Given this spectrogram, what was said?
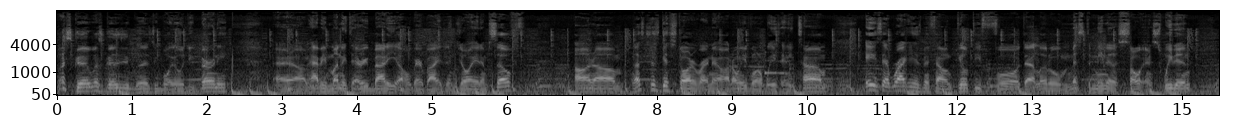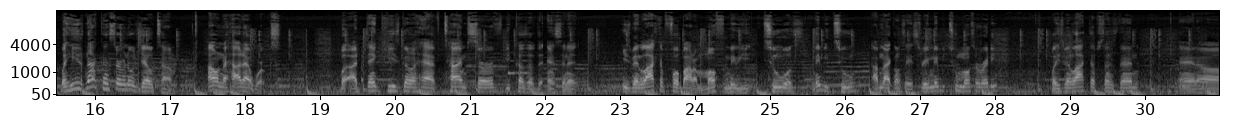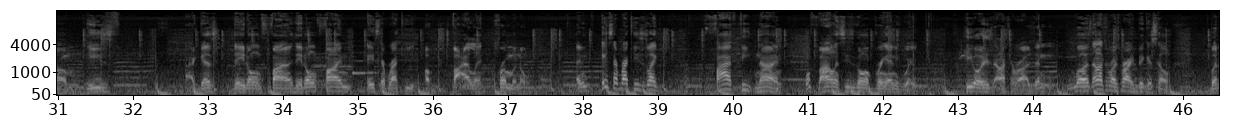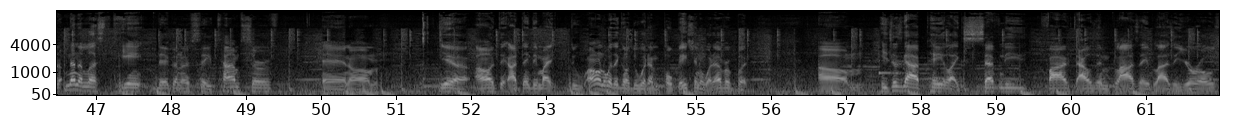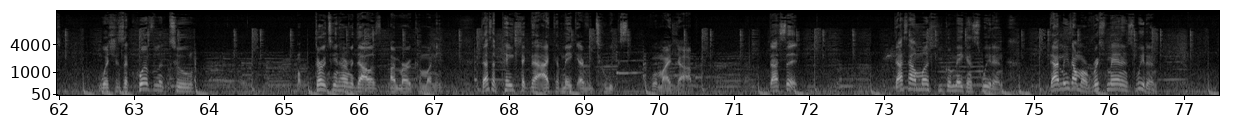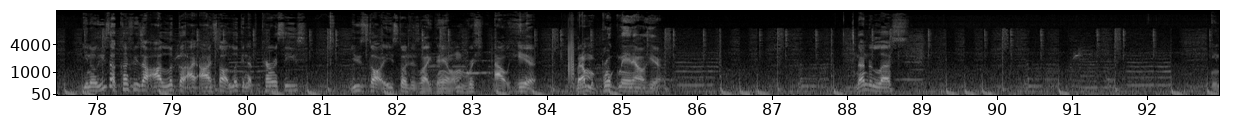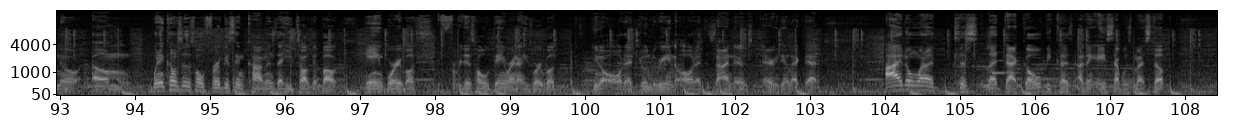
What's good? What's good? It's good. It's your boy OG Bernie. And um, happy Monday to everybody. I hope everybody's enjoying himself. And um, let's just get started right now. I don't even want to waste any time. ASAP Rocky has been found guilty for that little misdemeanor assault in Sweden, but he's not concerned no jail time. I don't know how that works, but I think he's gonna have time served because of the incident. He's been locked up for about a month, maybe two or maybe two. I'm not gonna say three, maybe two months already. But he's been locked up since then, and um, he's. I guess they don't find they don't find ASAP Rocky a violent criminal, and ASAP Rocky's like five feet nine. What violence he's gonna bring anyway? He or his entourage, and well, his entourage is probably big as hell, but nonetheless, he ain't. They're gonna say time served, and um, yeah, I don't think I think they might do. I don't know what they're gonna do with him, probation or whatever, but um, he just got paid like 75,000 blase blase euros, which is equivalent to $1,300 American money. That's a paycheck that I could make every two weeks with my job. That's it. That's how much you can make in Sweden. That means I'm a rich man in Sweden. You know, these are countries I, look I, I start looking at the currencies. You start you start just like, damn, I'm rich out here, but I'm a broke man out here nonetheless, you know, um, when it comes to this whole Ferguson comments that he talked about, he ain't worried about this whole thing right now. He's worried about, you know, all that jewelry and all that designers, everything like that. I don't want to just let that go because I think ASAP was messed up,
